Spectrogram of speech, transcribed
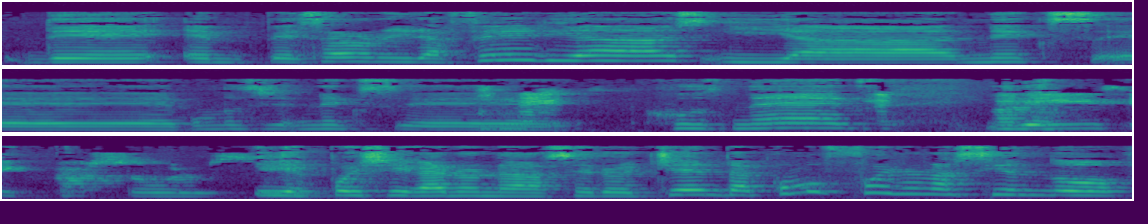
de empezaron a ir a ferias y a Next, eh, ¿cómo se llama? Next, eh, Who's Next. Y, sí. y después llegaron a 080. ¿Cómo fueron haciendo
